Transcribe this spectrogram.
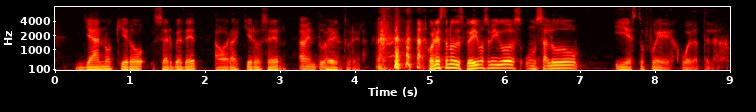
ya no quiero ser vedette, ahora quiero ser Aventurera. aventurera. Con esto nos despedimos amigos, un saludo y esto fue Juégatela.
